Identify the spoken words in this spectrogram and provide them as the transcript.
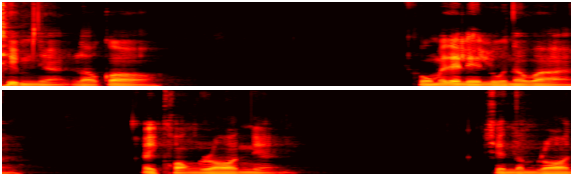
ทิ่มเนี่ยเราก็คงไม่ได้เรียนรู้นะว่า ไอ้ของร้อนเนี่ย เช่นน้ำร้อน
